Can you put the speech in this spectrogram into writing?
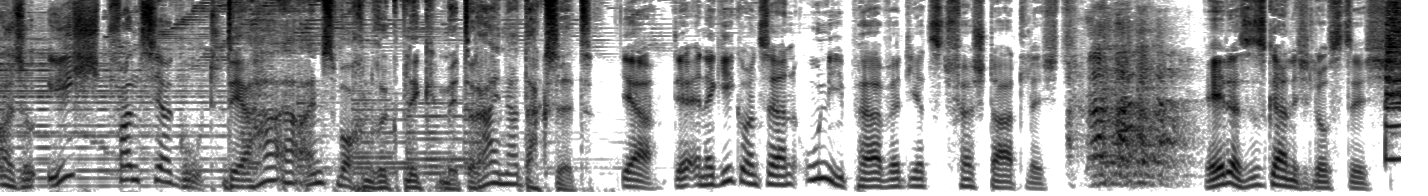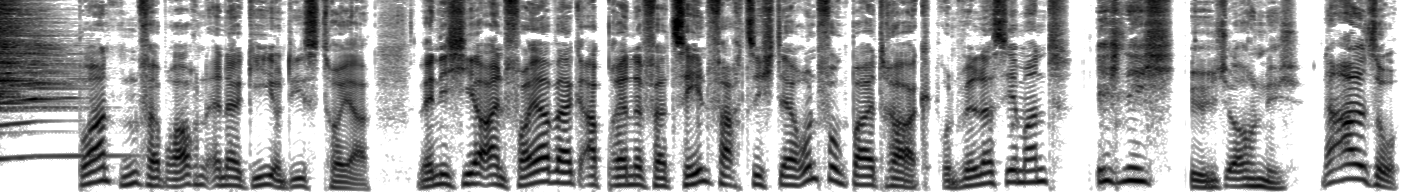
Also ich fand's ja gut. Der HR1 Wochenrückblick mit Rainer Dachselt. Ja, der Energiekonzern Uniper wird jetzt verstaatlicht. hey, das ist gar nicht lustig. Pointen verbrauchen Energie und die ist teuer. Wenn ich hier ein Feuerwerk abbrenne, verzehnfacht sich der Rundfunkbeitrag. Und will das jemand? Ich nicht. Ich auch nicht. Na also,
